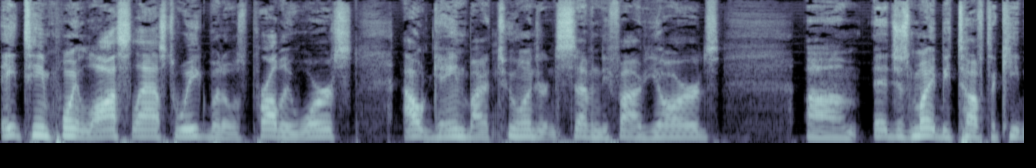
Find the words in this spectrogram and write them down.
18 point loss last week, but it was probably worse. Outgained by 275 yards. Um, it just might be tough to keep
